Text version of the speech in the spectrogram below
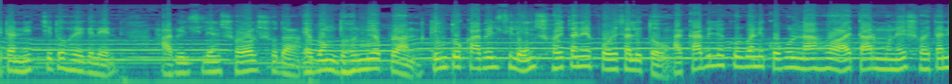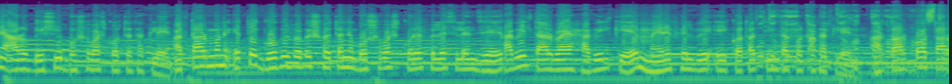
এটা নিশ্চিত হয়ে গেলেন। হাবিল ছিলেন সরল সুদা এবং ধর্মীয় প্রাণ কিন্তু কাবিল ছিলেন শয়তানের পরিচালিত। আর কাবিলের কুরবানি কবুল না হওয়ায় তার মনে শয়তানে আরও বেশি বসবাস করতে থাকলেন। আর তার মনে এত গভীরভাবে শয়তানে বসবাস করে ফেলেছিলেন যে কাবিল তার ভাই হাবিলকে মেরে ফেলবে এই কথা চিন্তা করতে থাকলেন। আর তারপর তার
